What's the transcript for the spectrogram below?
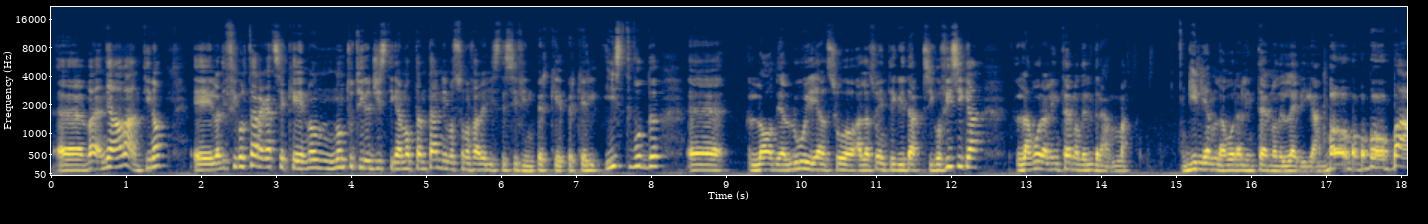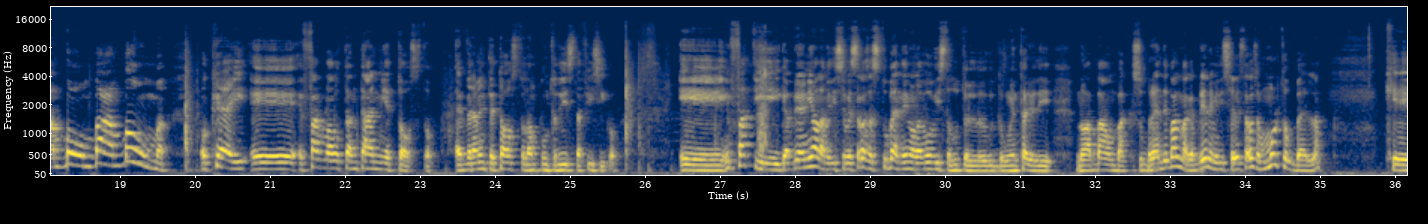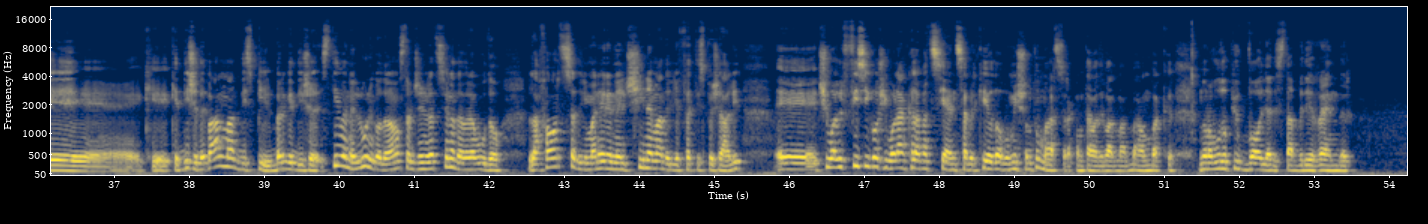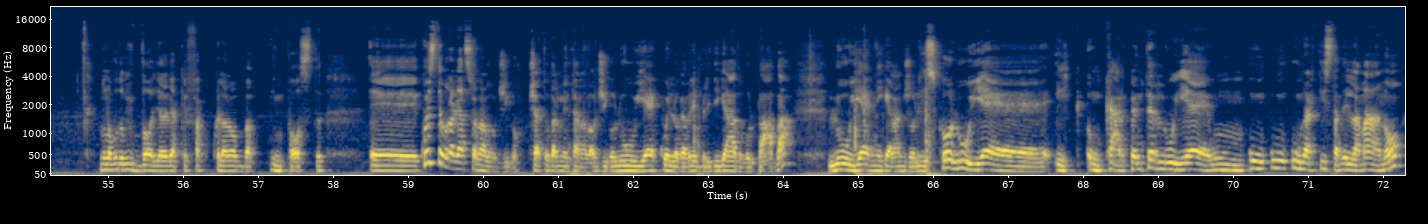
eh, vai, andiamo avanti no e la difficoltà ragazzi è che non, non, tutti i registi che hanno 80 anni possono fare gli stessi film. Perché? Perché Eastwood eh, lode a lui e al alla sua integrità psicofisica lavora all'interno del dramma. Gilliam lavora all'interno dell'epica. Boom, boom, boom, bam, boom, bam, boom! Ok? E, e farlo a 80 anni è tosto. È veramente tosto da un punto di vista fisico e infatti Gabriele Niola mi disse questa cosa stupenda, io non l'avevo visto tutto il documentario di Noah Baumbach su Brian De Palma, Gabriele mi disse questa cosa molto bella che, che, che, dice De Palma di Spielberg e dice Steven è l'unico della nostra generazione ad aver avuto la forza di rimanere nel cinema degli effetti speciali. E ci vuole il fisico, ci vuole anche la pazienza perché io dopo Mission to Mars raccontava De Palma a Baumbach non ho avuto più voglia di stare a vedere il render non ho avuto più voglia di avere a che fare con quella roba in post. Eh, questo è un ragazzo analogico, cioè totalmente analogico. Lui è quello che avrebbe litigato col Papa, lui è Michelangiolesco, lui è il, un carpenter, lui è un, un, un, un artista della mano.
